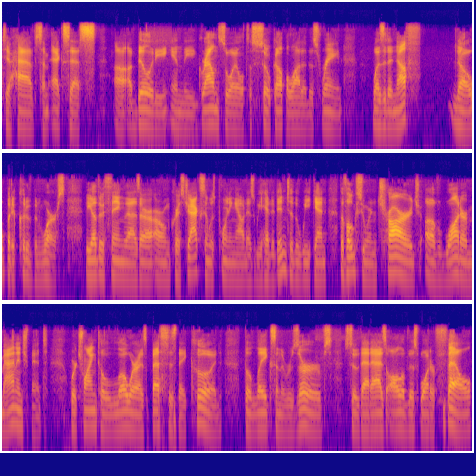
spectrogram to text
to have some excess uh, ability in the ground soil to soak up a lot of this rain. Was it enough? No, but it could have been worse. The other thing that, as our, our, own Chris Jackson was pointing out as we headed into the weekend, the folks who were in charge of water management were trying to lower as best as they could the lakes and the reserves so that as all of this water fell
